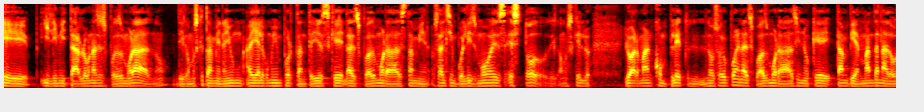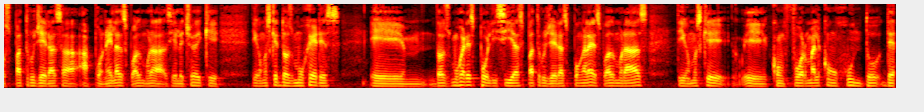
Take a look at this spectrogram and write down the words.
eh, y limitarlo a unas esposas moradas, ¿no? Digamos que también hay, un, hay algo muy importante y es que las esposas moradas también, o sea, el simbolismo es, es todo, digamos que lo, lo arman completo, no solo ponen las esposas moradas, sino que también mandan a dos patrulleras a, a poner las esposas moradas. Y el hecho de que, digamos que dos mujeres, eh, dos mujeres policías patrulleras pongan las esposas moradas, digamos que eh, conforma el conjunto de,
